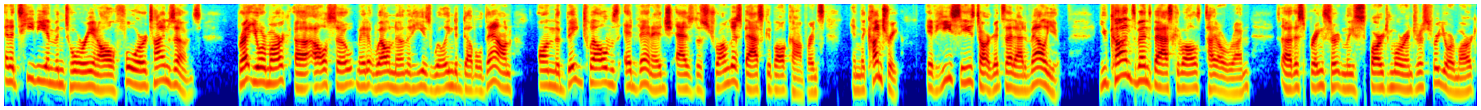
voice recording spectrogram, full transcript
and a TV inventory in all four time zones. Brett Yormark uh, also made it well known that he is willing to double down on the Big 12's advantage as the strongest basketball conference in the country if he sees targets that add value. UConn's men's basketball title run uh, this spring certainly sparked more interest for Yormark,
